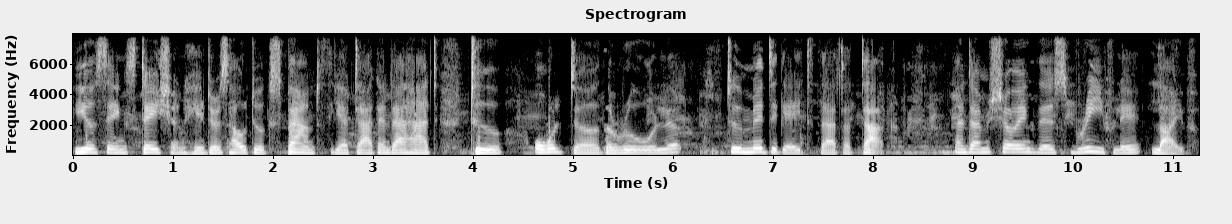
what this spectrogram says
using extension headers, how to expand the attack, and I had to alter the rule to mitigate that attack. And I'm showing this briefly live.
